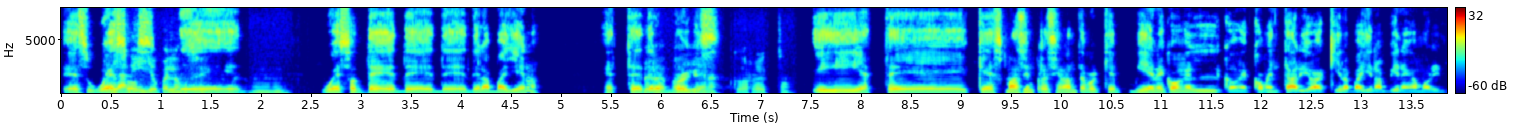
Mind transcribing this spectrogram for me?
es El huesos anillo, perdón, sí. de huesos de, de, de, de las ballenas, este, De las los burgers. ballenas, correcto. Y este, que es más impresionante porque viene con el, con el comentario, aquí las ballenas vienen a morir.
